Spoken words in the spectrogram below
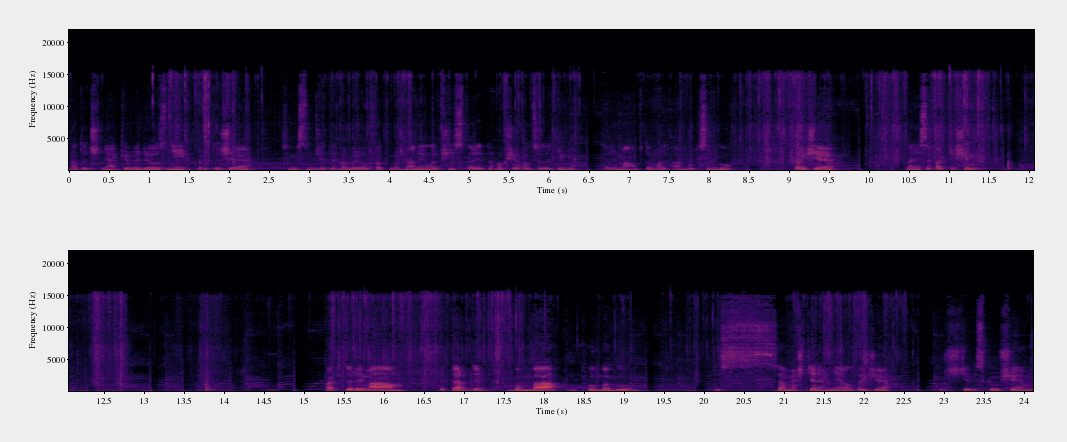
natočit nějaké video z nich, protože si myslím, že tyhle budou fakt možná nejlepší z tady toho všeho, co zatím tady mám v tomhle unboxingu. Takže na ně se fakt těším. Pak tady mám petardy. Bomba, bomba boom. Ty jsem ještě neměl, takže určitě vyzkouším.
